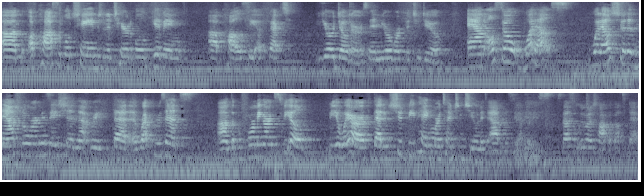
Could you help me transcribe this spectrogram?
um, a possible change in a charitable giving uh, policy affect your donors and your work that you do? And also, what else? What else should a national organization that, re that represents uh, the performing arts field be aware of that it should be paying more attention to in its advocacy efforts? So that's what we want to talk about today.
